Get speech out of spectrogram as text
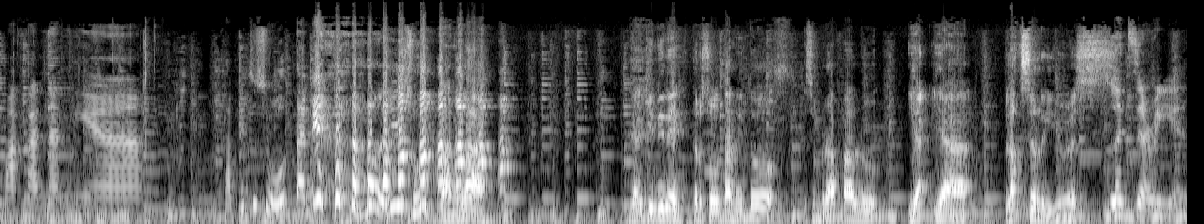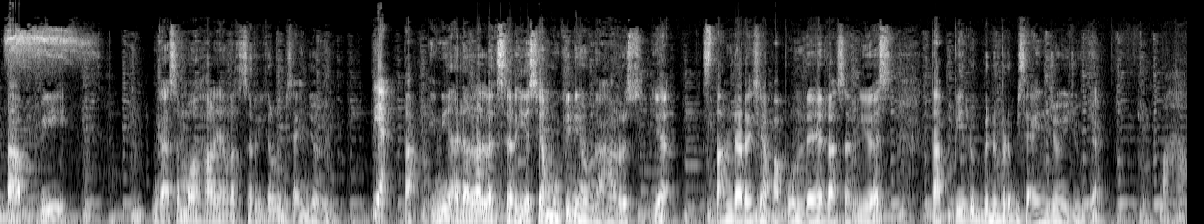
makanannya tapi itu sultan ya. Oh, ini sultan lah. Gak gini deh, tersultan itu seberapa lu ya ya luxurious, Luxurious. tapi nggak semua hal yang luxury kan lu bisa enjoy. Ya, Tapi ini adalah luxurious yang mungkin ya nggak harus ya standarnya siapa pun deh luxurious, tapi lu bener-bener bisa enjoy juga. mahal.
